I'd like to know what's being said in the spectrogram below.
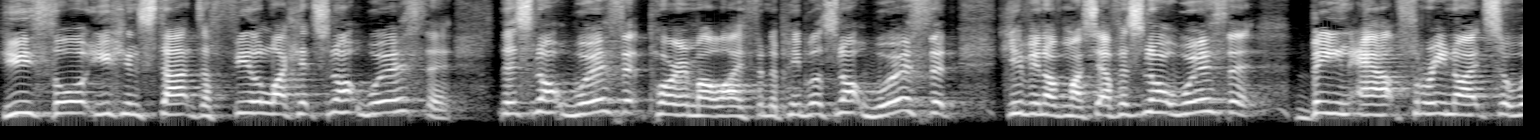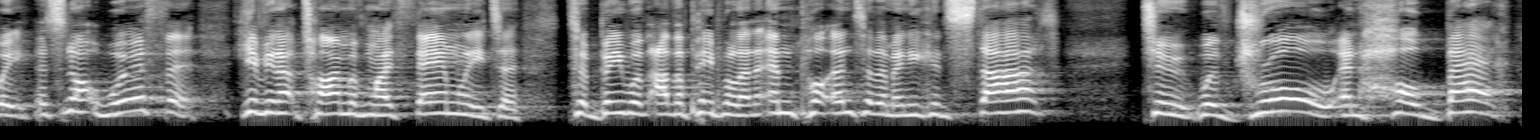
you thought, you can start to feel like it's not worth it. It's not worth it pouring my life into people. It's not worth it giving of myself. It's not worth it being out three nights a week. It's not worth it giving up time with my family to, to be with other people and input into them. And you can start to withdraw and hold back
